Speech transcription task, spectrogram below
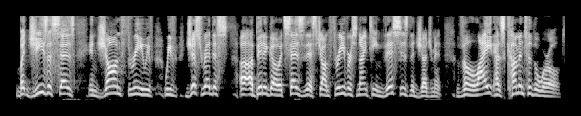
But Jesus says in John 3, we've, we've just read this uh, a bit ago. It says this, John 3 verse 19, this is the judgment. The light has come into the world.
